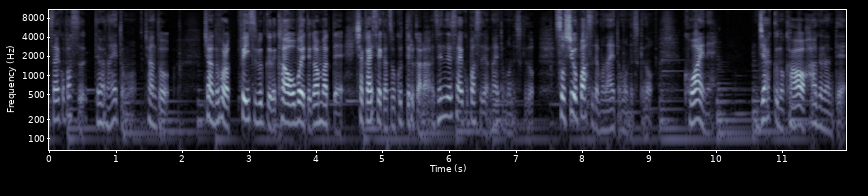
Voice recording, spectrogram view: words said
サイコパスではないと思う。ちゃんと、ちゃんとほら、Facebook で顔を覚えて頑張って社会生活送ってるから、全然サイコパスではないと思うんですけど、ソシオパスでもないと思うんですけど、怖いね。ジャックの皮を剥ぐなんて、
